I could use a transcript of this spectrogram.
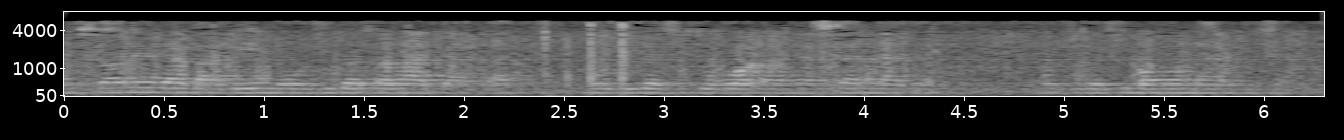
انسانه و بقیه موجودات ها حداقل موجوداتی تو قرآن هستن نداره. موجوداتی با ما مربوطن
